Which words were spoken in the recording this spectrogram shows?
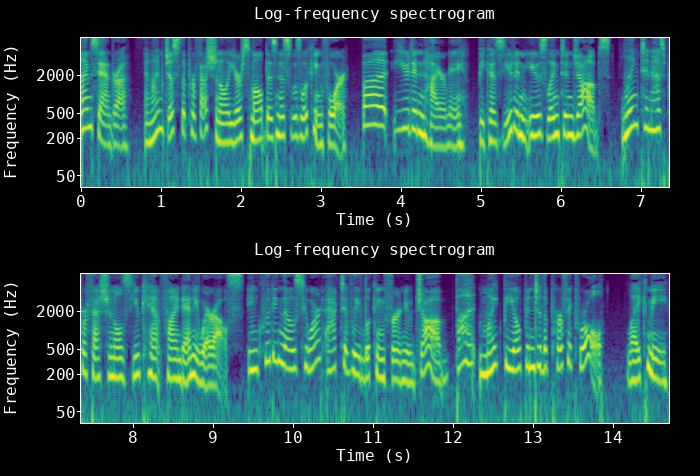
I'm Sandra, and I'm just the professional your small business was looking for. But you didn't hire me because you didn't use LinkedIn jobs. LinkedIn has professionals you can't find anywhere else, including those who aren't actively looking for a new job but might be open to the perfect role, like me.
